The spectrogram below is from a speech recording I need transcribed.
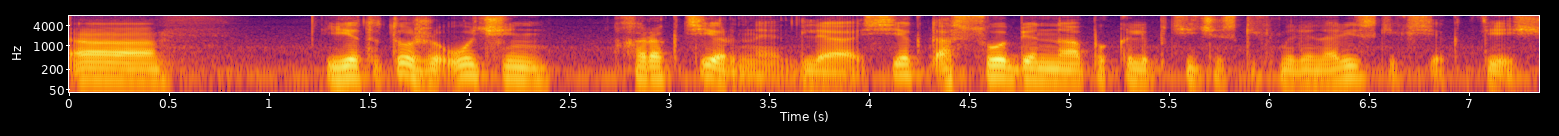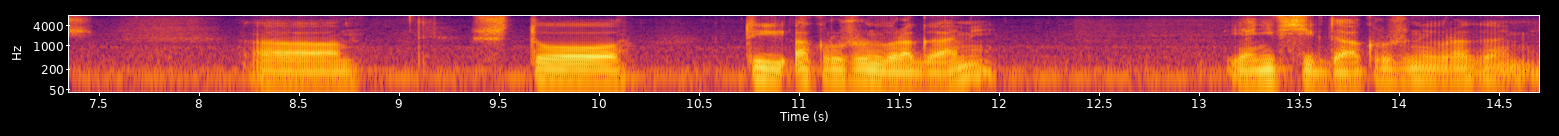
а, и это тоже очень характерная для сект, особенно апокалиптических миллинаристских сект, вещь, а, что ты окружен врагами, и они всегда окружены врагами.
